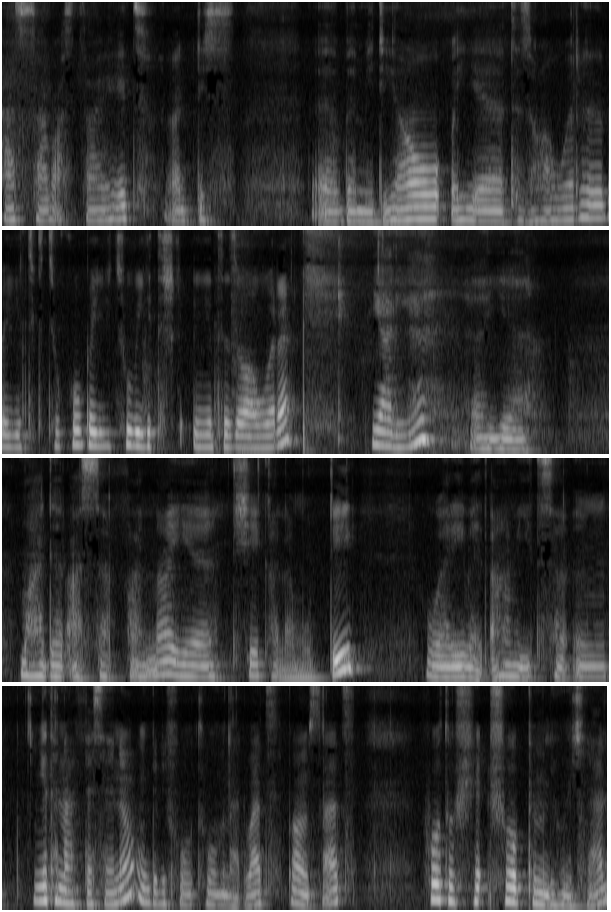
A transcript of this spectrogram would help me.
ሀሳብ አስተያየት አዲስ በሚዲያው እየተዘዋወረ በየቲክቶኩ በዩቱብ እየተዘዋወረ ያለ የማህደር አሰፋና የሼክ አላሙዲ ወሬ በጣም እየተናፈሰ ነው። እንግዲህ ፎቶ ምናልባት በአሁኑ ሰዓት ፎቶ ሾፕም ሊሆን ይችላል፣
